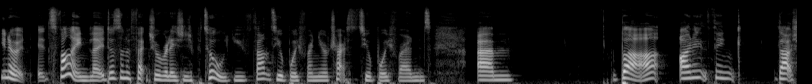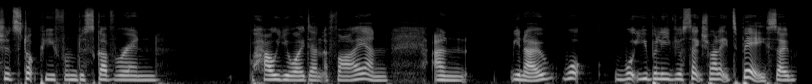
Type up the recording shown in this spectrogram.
you know, it, it's fine. Like, it doesn't affect your relationship at all. You fancy your boyfriend, you're attracted to your boyfriend. Um, but I don't think that should stop you from discovering how you identify and and you know what what you believe your sexuality to be. So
